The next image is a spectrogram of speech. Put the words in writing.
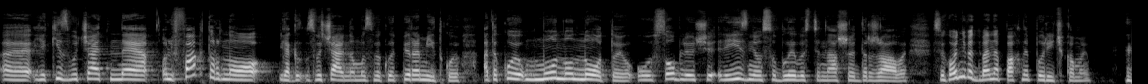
е, які звучать не ольфакторно, як звичайно ми звикли пірамідкою, а такою мононотою, уособлюючи різні особливості нашої держави. Сьогодні від мене пахне порічками.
